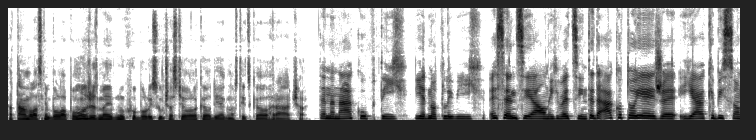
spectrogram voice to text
A tam vlastne bola pomoc, že sme jednoducho boli súčasťou veľkého diagnostického hráča. Ten nákup tých jednotlivých esenciálnych vecí. Teda ako to je, že ja keby som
